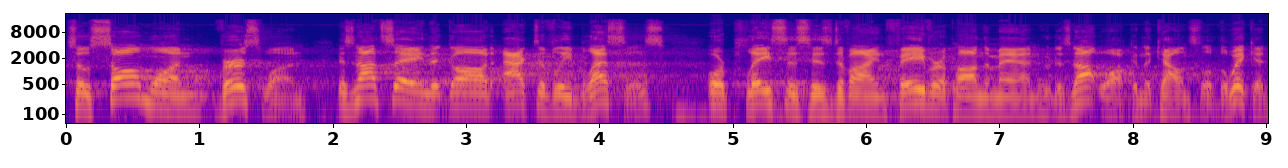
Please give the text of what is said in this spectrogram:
So Psalm 1, verse 1, is not saying that God actively blesses, or places his divine favor upon the man who does not walk in the counsel of the wicked,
